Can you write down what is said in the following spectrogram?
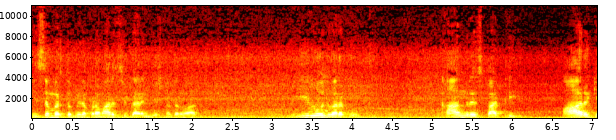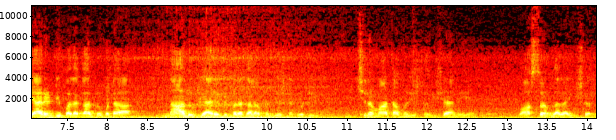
డిసెంబర్ తొమ్మిదిన ప్రమాణ స్వీకారం చేసిన తర్వాత ఈ రోజు వరకు కాంగ్రెస్ పార్టీ ఆరు గ్యారంటీ పథకాల లోపల నాలుగు గ్యారంటీ పథకాలు అమలు చేసినటువంటి ఇచ్చిన మాట అమలు చేసిన విషయాన్ని వాస్తవం కాదా ఈశ్వర్?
